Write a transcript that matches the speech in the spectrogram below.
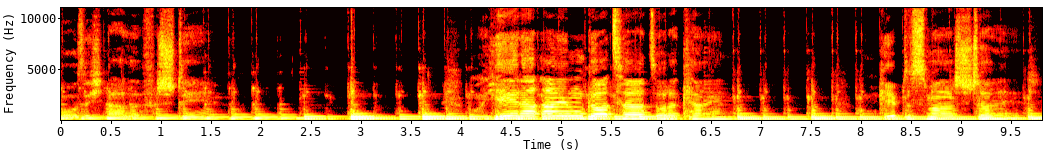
wo sich alle verstehen. Wo jeder einen Gott hat oder keinen. Und gibt es mal Streit?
